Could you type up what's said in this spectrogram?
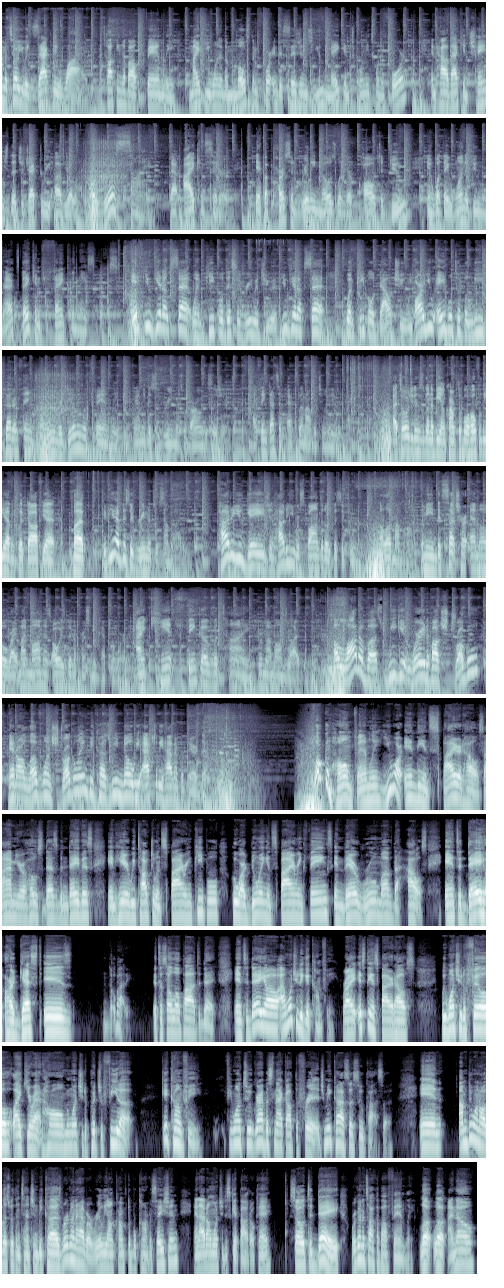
I'm going to tell you exactly why talking about family might be one of the most important decisions you make in 2024 and how that can change the trajectory of your life. A real sign that I consider if a person really knows what they're called to do and what they want to do next, they can thank the naysayers. If you get upset when people disagree with you, if you get upset when people doubt you, are you able to believe better things? When we're dealing with family, and family disagreements with our own decisions, I think that's an excellent opportunity to practice gratitude. I told you this is going to be uncomfortable. Hopefully, you haven't clicked off yet. But if you have disagreements with somebody, how do you gauge and how do you respond to those disagreements? Love my mom. I mean, it's such her MO, right? My mom has always been a person who kept her word. I can't think of a time where my mom's lied to me. A lot of us, we get worried about struggle and our loved ones struggling because we know we actually haven't prepared them. Welcome home, family. You are in the Inspired House. I'm your host, Desmond Davis, and here we talk to inspiring people who are doing inspiring things in their room of the house. And today, our guest is nobody. It's a solo pod today. And today, y'all, I want you to get comfy, right? It's the Inspired House. We want you to feel like you're at home. We want you to put your feet up, get comfy if you want to, grab a snack out the fridge. Mi casa, su casa. And I'm doing all this with intention because we're going to have a really uncomfortable conversation and I don't want you to skip out, okay? So today we're going to talk about family. Look, look, I know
